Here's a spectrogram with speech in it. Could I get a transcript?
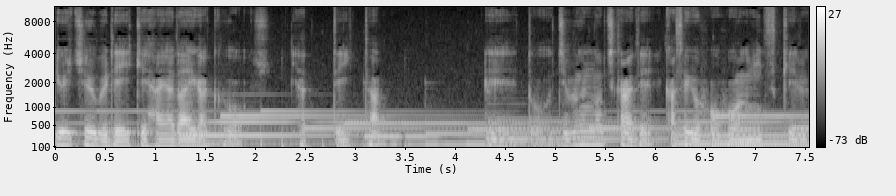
YouTube で池早大学をやっていた、えっと、自分の力で稼ぐ方法を身につける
